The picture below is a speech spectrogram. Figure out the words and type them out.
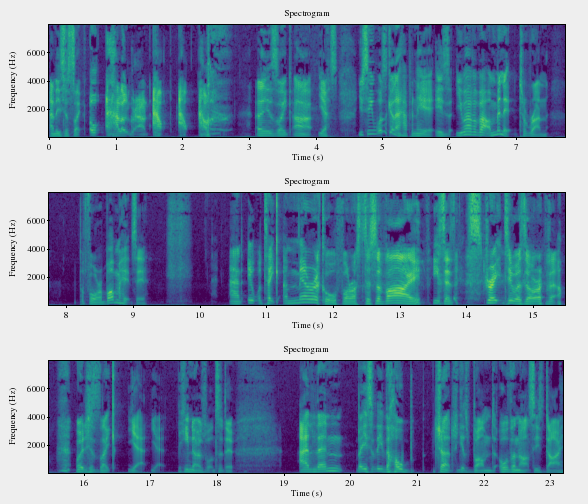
and he's just like, "Oh, hallowed ground! out, out, ow!" And he's like, "Ah, yes. You see, what's going to happen here is you have about a minute to run before a bomb hits here." And it would take a miracle for us to survive, he says straight to Aziraphale, which is like, yeah, yeah, he knows what to do. And then basically the whole church gets bombed, all the Nazis die,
